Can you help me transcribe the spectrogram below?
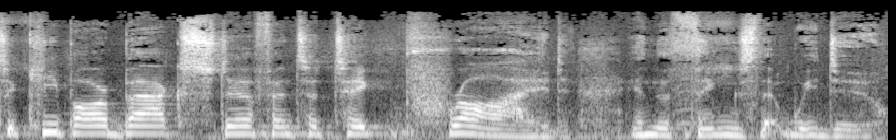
to keep our back stiff, and to take pride in the things that we do.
